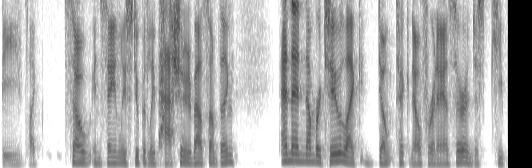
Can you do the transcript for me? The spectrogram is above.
be like so insanely, stupidly passionate about something. And then number two, like, don't take no for an answer and just keep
